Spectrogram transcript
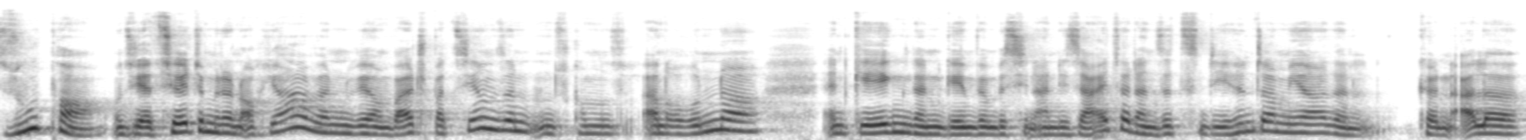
super. Und sie erzählte mir dann auch, ja, wenn wir im Wald spazieren sind und es kommen uns andere Hunde entgegen, dann gehen wir ein bisschen an die Seite, dann sitzen die hinter mir, dann können alle,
